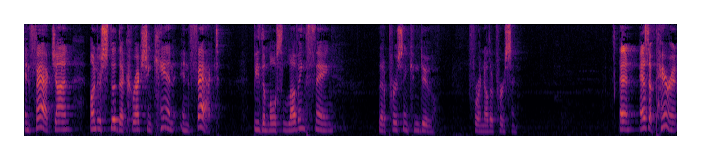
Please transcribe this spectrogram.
In fact, John understood that correction can, in fact, be the most loving thing that a person can do for another person. And as a parent,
